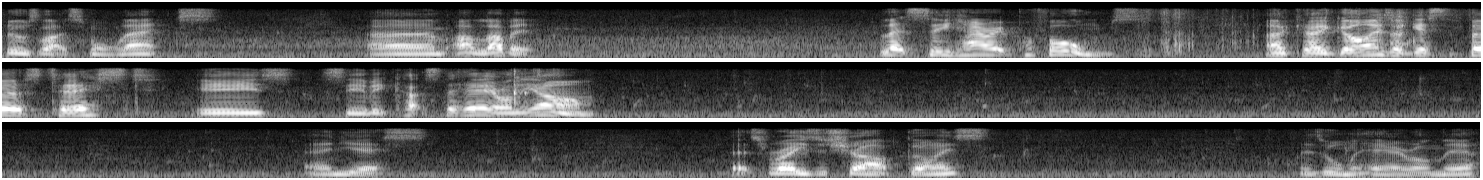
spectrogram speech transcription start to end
feels like a small axe. Um, I love it. Let's see how it performs. Okay guys, I guess the first test is see if it cuts the hair on the arm. And yes, that's razor sharp guys. There's all my hair on there.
